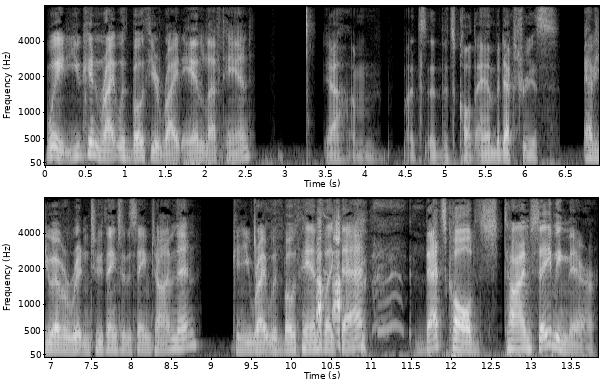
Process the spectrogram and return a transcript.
Wait, you can write with both your right and left hand? Yeah, I'm. It's it's called ambidextrous. Have you ever written two things at the same time then? Can you write with both hands like that? That's called time saving there.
